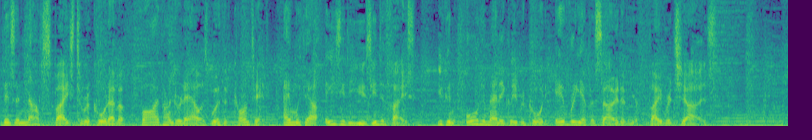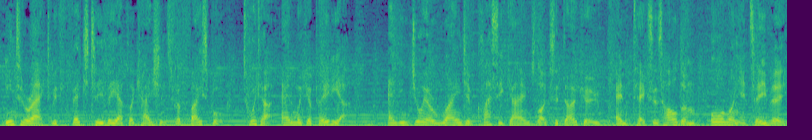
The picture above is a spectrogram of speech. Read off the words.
There's enough space to record over 500 hours worth of content, and with our easy to use interface, you can automatically record every episode of your favourite shows. Interact with Fetch TV applications for Facebook, Twitter, and Wikipedia, and enjoy a range of classic games like Sudoku and Texas Hold'em all on your TV.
